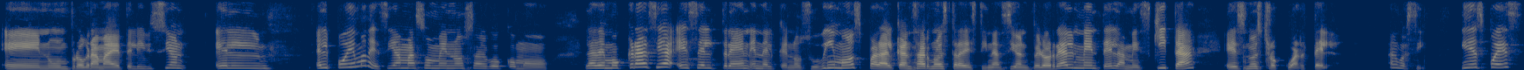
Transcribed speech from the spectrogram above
en un programa de televisión. El, el poema decía más o menos algo como, la democracia es el tren en el que nos subimos para alcanzar nuestra destinación, pero realmente la mezquita es nuestro cuartel. Algo así. Y después,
